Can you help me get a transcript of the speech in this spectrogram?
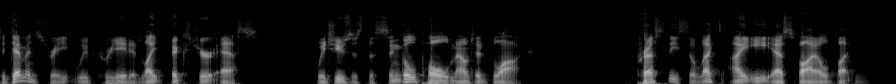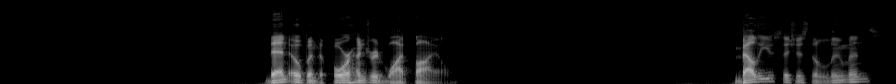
To demonstrate, we've created Light Fixture S, which uses the single pole mounted block. Press the Select IES File button. Then open the 400 watt file. Values such as the lumens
